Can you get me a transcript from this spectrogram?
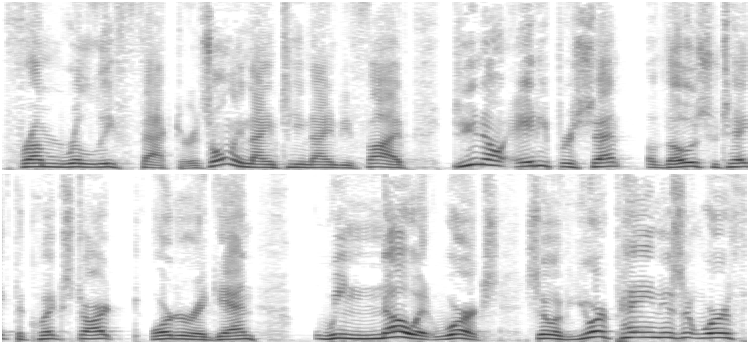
from Relief Factor. It's only $19.95. Do you know 80% of those who take the quick start order again? We know it works. So if your pain isn't worth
